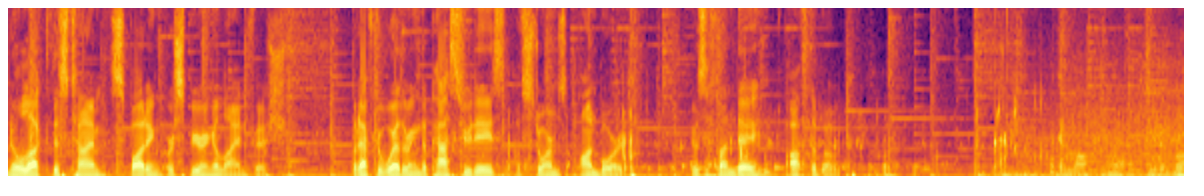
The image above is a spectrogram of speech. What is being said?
No luck this time spotting or spearing a lionfish. But after weathering the past few days of storms on board, it was a fun day off the boat. Look at them all. Yeah, beautiful.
